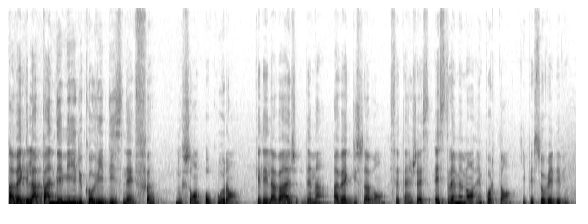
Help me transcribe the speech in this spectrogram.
Avec la pandémie du Covid-19, nous sommes au courant que le lavage des mains avec du savon, c'est un geste extrêmement important qui peut sauver des vies.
